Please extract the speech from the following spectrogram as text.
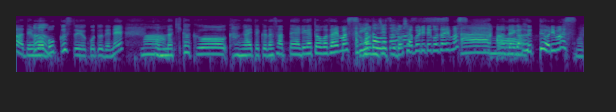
えば電話ボックスということでね、まあ。こんな企画を考えてくださってありがとうございます。ありが本日土砂降りでございます。雨が降っております。持っ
